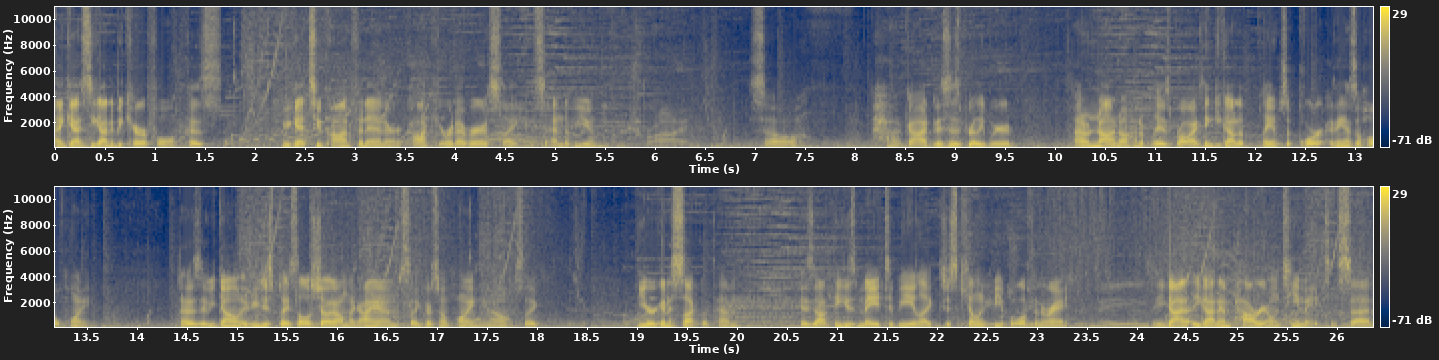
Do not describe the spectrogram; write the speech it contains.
I guess you gotta be careful, because if you get too confident or cocky or whatever, it's like, it's the end of you. So, oh god, this is really weird. I do not know how to play this bro. I think you gotta play him support. I think that's the whole point. Because if you don't, if you just play solo showdown like I am, it's like there's no point, you know? It's like you're gonna suck with him. Because I don't think he's made to be like just killing people left and right. You gotta you gotta empower your own teammates instead.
